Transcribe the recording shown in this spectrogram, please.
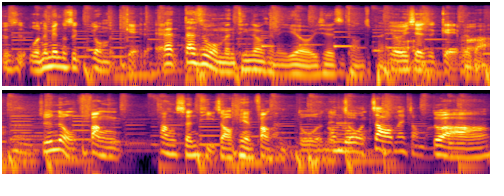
就是我那边都是用的 gay 的 app，但但是我们听众可能也有一些是同志朋友，有一些是 gay 对吧？嗯，就是那种放放身体照片放很多的那种，裸照那种吗？对啊，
